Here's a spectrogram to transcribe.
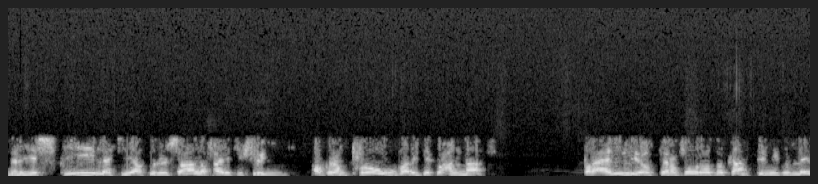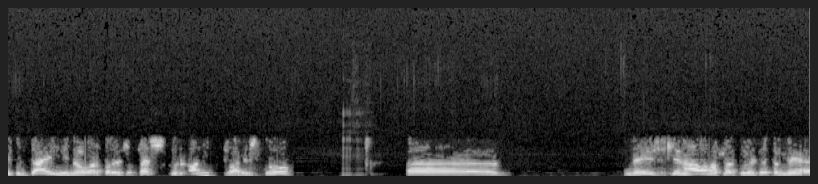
En ég stíl ekki okkur Sala fær ekki frí okkur hann prófar ekki eitthvað annað bara Elliot þegar hann fór hann á kantin í einhvern leikum dægin og var bara eins og ferskur andvari sko mm -hmm. uh, meðslinn hafa náttúrulega þetta með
